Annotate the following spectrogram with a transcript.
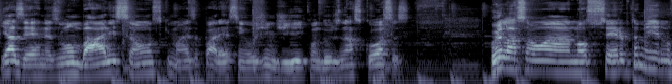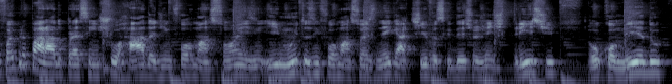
e as hérnias lombares são as que mais aparecem hoje em dia com dores nas costas. Com relação ao nosso cérebro também, ele não foi preparado para essa enxurrada de informações e muitas informações negativas que deixam a gente triste ou com medo.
